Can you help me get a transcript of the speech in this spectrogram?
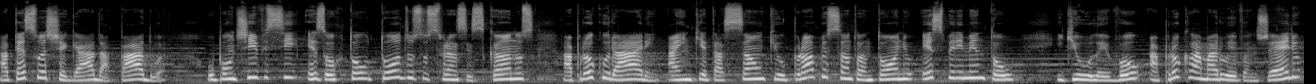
até sua chegada a Pádua, o pontífice exortou todos os franciscanos a procurarem a inquietação que o próprio Santo Antônio experimentou e que o levou a proclamar o Evangelho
